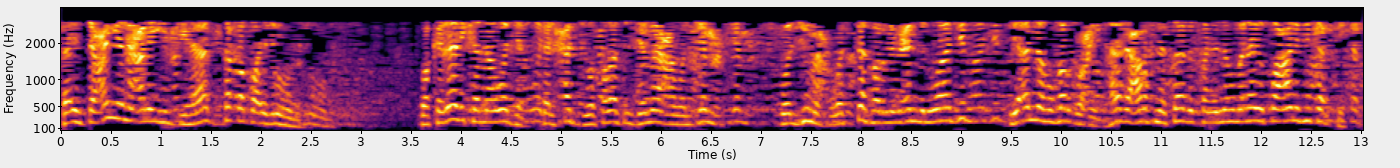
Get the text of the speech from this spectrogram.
فإن تعين عليه الجهاد سقط إذنهما. وكذلك ما وجب كالحج وصلاة الجماعة والجمع والجمع والسفر للعلم الواجب لأنه فرض عين. هذا عرفنا سابقا أنهما لا يطاعان في تركه.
